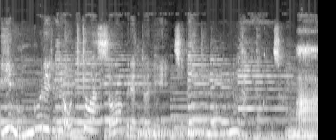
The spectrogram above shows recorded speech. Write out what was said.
이먼 거리를 어떻게 왔어? 그랬더니 집에 있기 너무 답답해서. 아,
